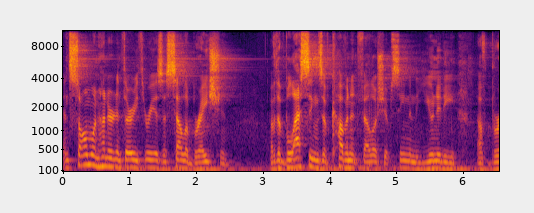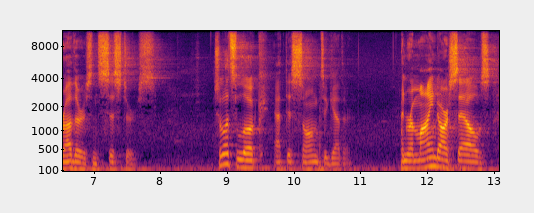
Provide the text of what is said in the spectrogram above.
And Psalm 133 is a celebration of the blessings of covenant fellowship seen in the unity of brothers and sisters. So let's look at this song together and remind ourselves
